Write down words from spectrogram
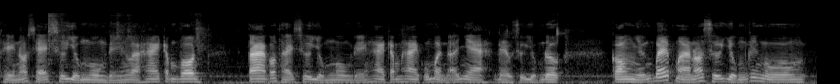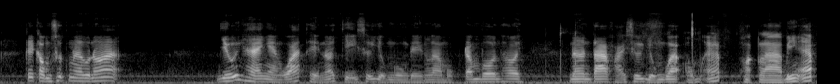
thì nó sẽ sử dụng nguồn điện là 200V ta có thể sử dụng nguồn điện 220 của mình ở nhà đều sử dụng được còn những bếp mà nó sử dụng cái nguồn cái công suất của nó dưới 2000W thì nó chỉ sử dụng nguồn điện là 100V thôi. Nên ta phải sử dụng qua ổn áp hoặc là biến áp.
